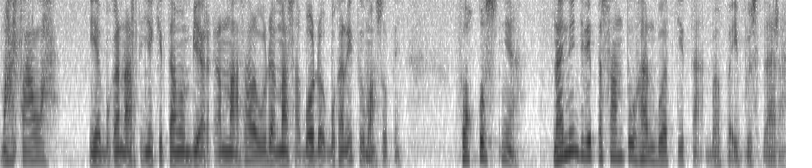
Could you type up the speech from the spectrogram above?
masalah. Ya bukan artinya kita membiarkan masalah, udah masa bodoh, bukan itu maksudnya. Fokusnya. Nah ini jadi pesan Tuhan buat kita Bapak Ibu Saudara.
